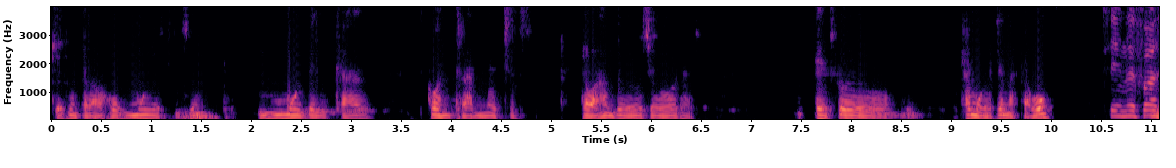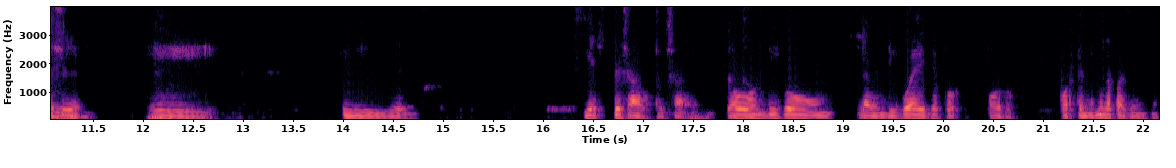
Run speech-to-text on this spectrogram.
que es un trabajo muy exigente, muy delicado, contra noches, trabajando 12 horas. Eso, esa mujer se me acabó. Sí, no es fácil. Y, y, y es pesado, pesado. Yo digo, la bendigo a ella por, por, por tenerme la paciencia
